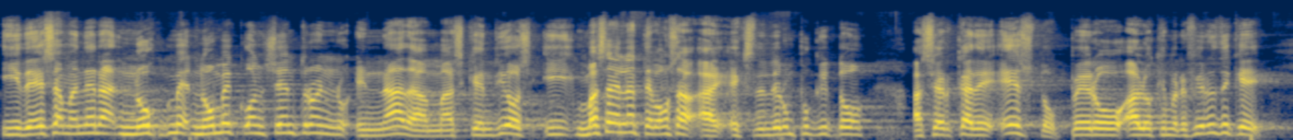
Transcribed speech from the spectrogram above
Y de esa manera no me, no me concentro en, nada más que en Dios. Y más adelante vamos a, a extender un poquito acerca de esto, pero a lo que me refiero es de que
